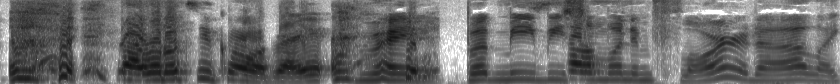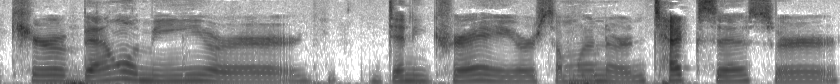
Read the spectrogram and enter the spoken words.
yeah, a little too cold, right? right. But maybe so, someone in Florida, like Kira Bellamy or Denny Cray, or someone or in Texas, or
